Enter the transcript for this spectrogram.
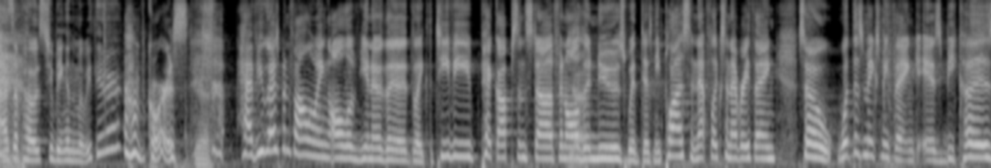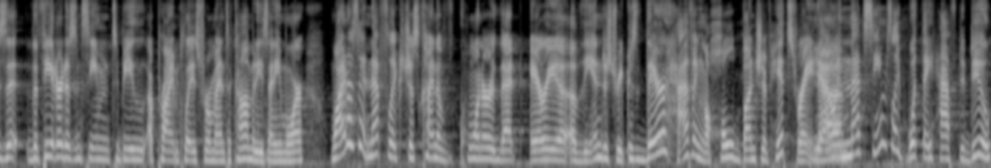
as opposed to being in the movie theater? of course. Yeah. Have you guys been following all of you know the like the TV pickups and stuff and all Yeah. the news with Disney Plus and Netflix and everything? So what this makes me think is because the theater doesn't seem to be a prime place for romantic comedies anymore. Why doesn't Netflix just kind of corner that area of the industry? Because they're having a whole bunch of hits right now, and that seems like what they have to do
